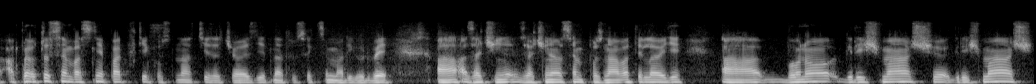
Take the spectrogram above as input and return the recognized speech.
a proto jsem vlastně pak v těch 18 začal jezdit na tu sekci mladé hudby a, a začín, začínal jsem poznávat tyhle lidi. A ono, když máš, když máš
